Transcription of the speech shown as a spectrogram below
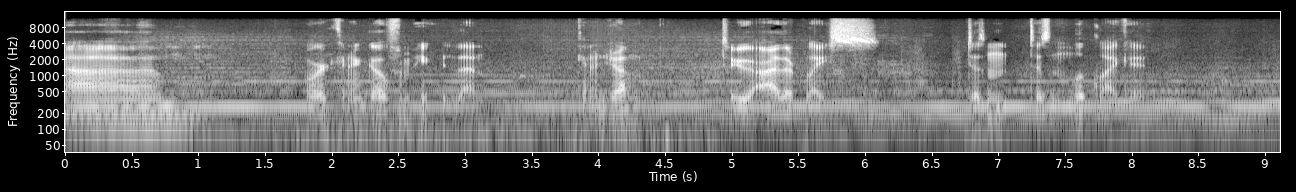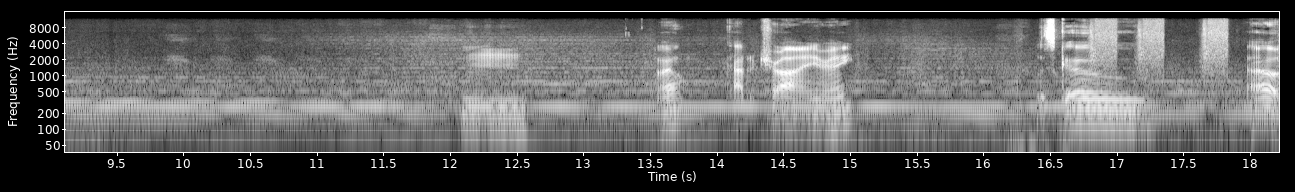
Um, where can I go from here then? Can I jump to either place? Doesn't doesn't look like it. Hmm. Well, gotta try, right? Let's go. Oh,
